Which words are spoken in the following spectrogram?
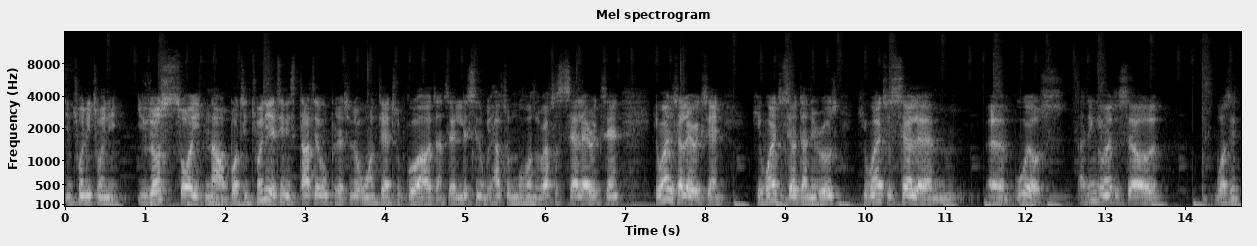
in 2020. You just saw it now, but in 2018 it started when Pochettino wanted to go out and say, "Listen, we have to move on. We have to sell Eriksen." He wanted to sell Eriksen. He wanted to sell Danny Rose. He wanted to sell um, um who else? I think he wanted to sell. Was it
